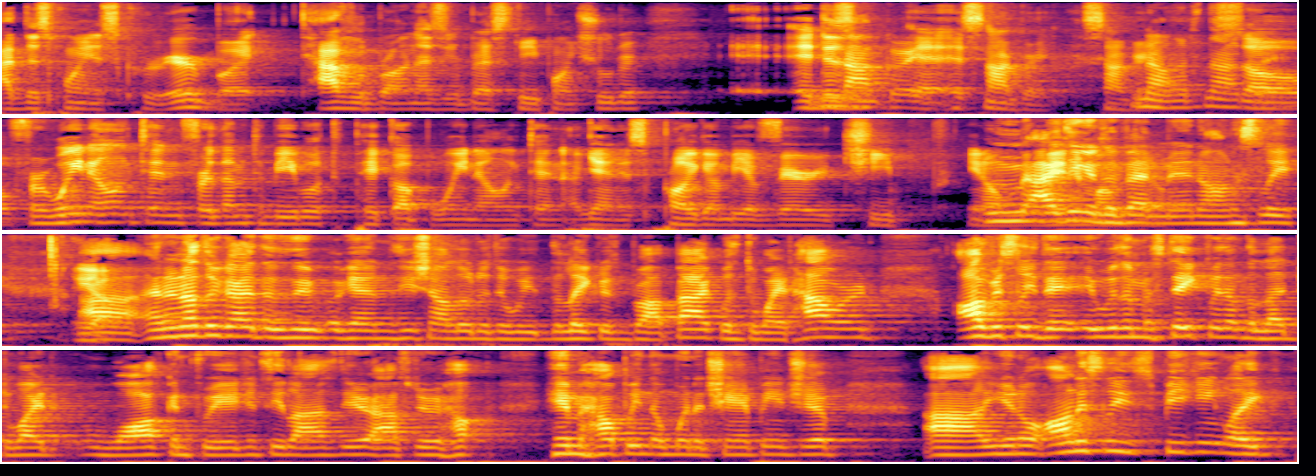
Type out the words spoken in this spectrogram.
at this point in his career, but to have LeBron as your best three point shooter, it doesn't. Not great. It's not great. It's not great. No, it's not So for Wayne Ellington, for them to be able to pick up Wayne Ellington again, it's probably going to be a very cheap. You know, Mm, I think it's a vet min, honestly. Yeah. Uh, and another guy that they, again Zishan alluded to, we, the Lakers brought back was Dwight Howard. Obviously, they, it was a mistake for them to let Dwight walk in free agency last year after hel- him helping them win a championship. Uh, you know, honestly speaking, like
